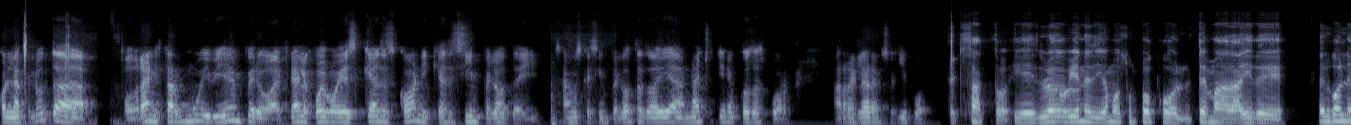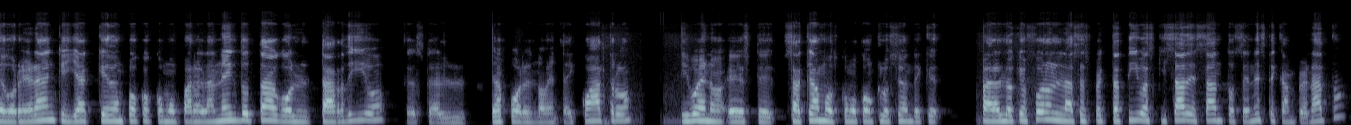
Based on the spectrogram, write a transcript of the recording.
Con la pelota podrán estar muy bien, pero al final el juego es qué haces con y qué haces sin pelota. Y sabemos que sin pelota todavía Nacho tiene cosas por arreglar en su equipo. Exacto. Y luego viene, digamos, un poco el tema ahí de el gol de Gorrerán, que ya queda un poco como para la anécdota, gol tardío, este, ya por el 94. Y bueno, este, sacamos como conclusión de que para lo que fueron las expectativas quizá de Santos en este campeonato,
